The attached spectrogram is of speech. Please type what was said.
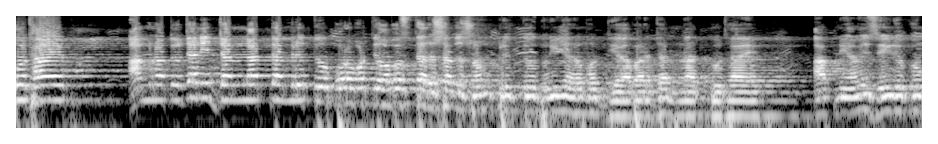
কোথায়? আমরা তো জানি জান্নাতটা মৃত্যু পরবর্তী অবস্থার সাথে সম্পৃক্ত দুনিয়ার মধ্যে আবার জান্নাত কোথায়? আপনি, আমি যেই রকম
